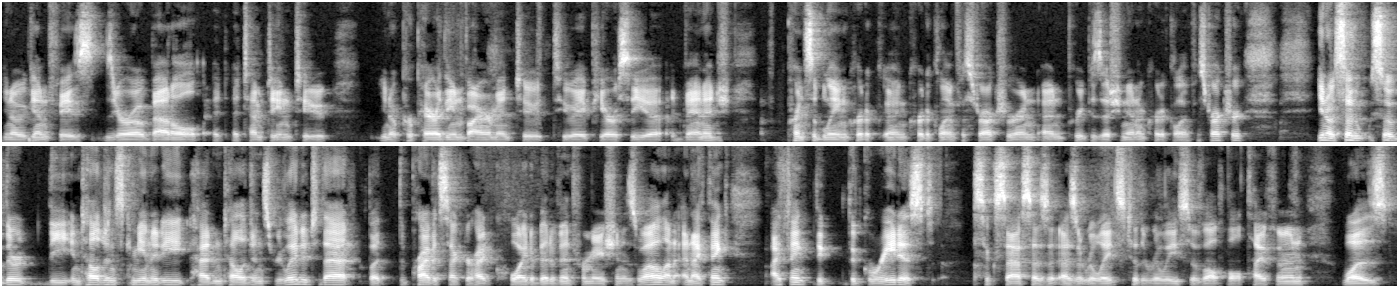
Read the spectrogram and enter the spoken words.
you know, again, phase zero battle attempting to, you know, prepare the environment to to a PRC uh, advantage, principally in critical in critical infrastructure and and prepositioning on critical infrastructure. You know, so so there the intelligence community had intelligence related to that, but the private sector had quite a bit of information as well, and and I think I think the, the greatest success as it, as it relates to the release of Volt Typhoon was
